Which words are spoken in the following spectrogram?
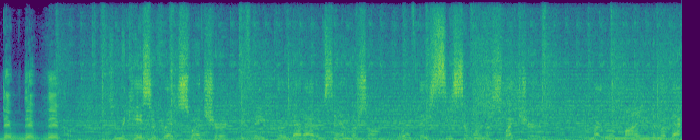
Dip, dip, dip. So in the case of Red Sweatshirt, if they heard that Adam Sandler song, or if they see someone in a sweatshirt, it might remind them of that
